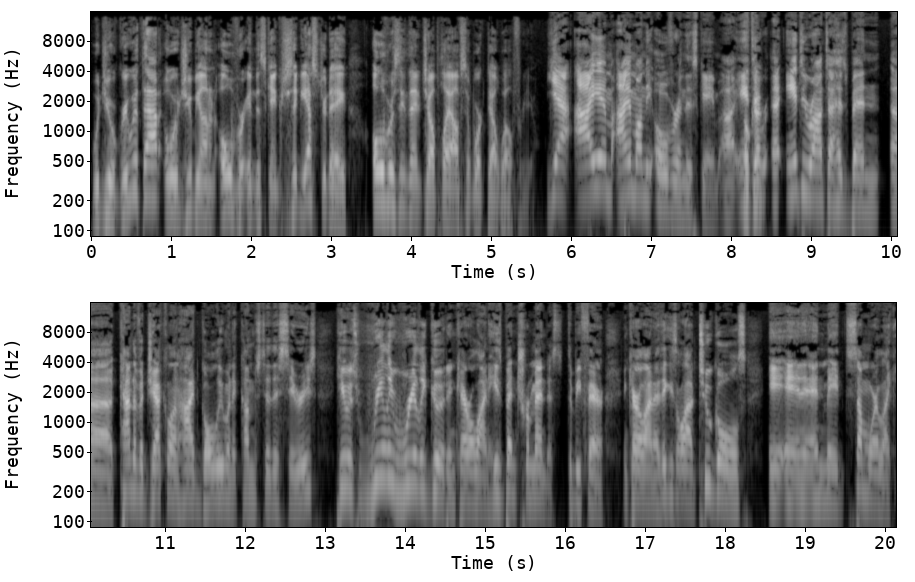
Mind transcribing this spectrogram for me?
Would you agree with that, or would you be on an over in this game? Because you said yesterday overs in the NHL playoffs have worked out well for you. Yeah, I am. I am on the over in this game. Uh, Antti, Okay. uh, Antti Raanta has been uh, kind of a Jekyll and Hyde goalie when it comes to this series. He was really, really good in Carolina. He's been tremendous, to be fair, in Carolina. I think he's allowed two goals and, and, and made somewhere like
